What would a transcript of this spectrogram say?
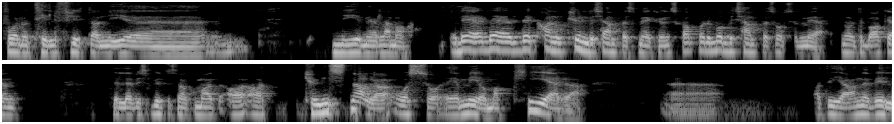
får noe tilflytt av nye, nye medlemmer. Det, det, det, kan kun bekjempes med kunnskap, og det må bekjempes også med. Nå er vi tilbake til det vi begynte å snakke om, at, at, kunstnere også er med å markere eh, at de gjerne vil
